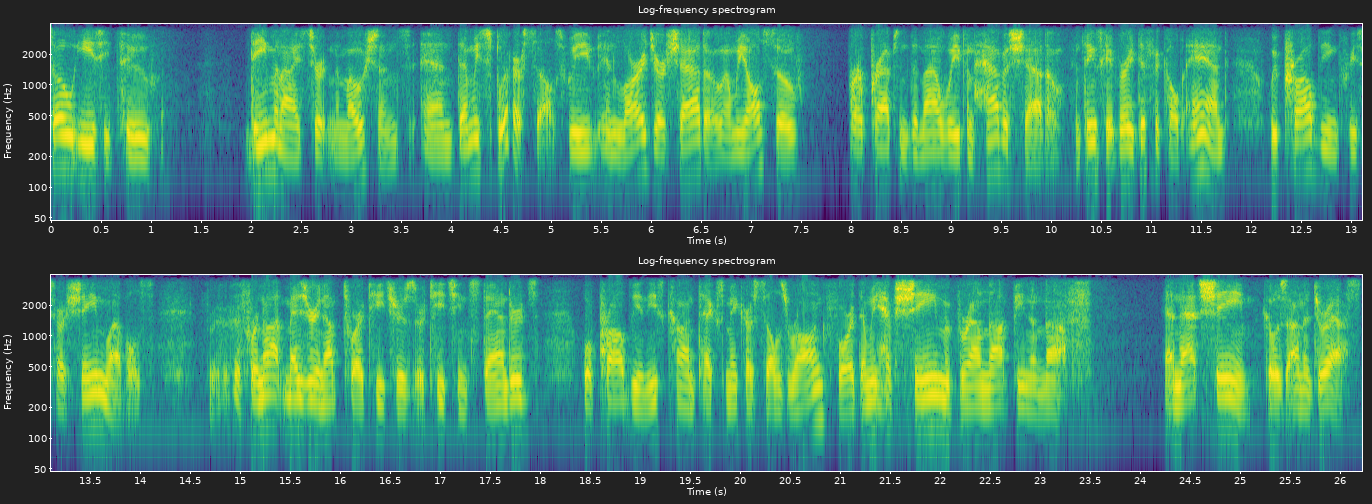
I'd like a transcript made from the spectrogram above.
so easy to demonize certain emotions, and then we split ourselves. We enlarge our shadow, and we also are perhaps in denial we even have a shadow. And things get very difficult, and we probably increase our shame levels. If we're not measuring up to our teachers or teaching standards, we'll probably in these contexts make ourselves wrong for it. Then we have shame around not being enough. And that shame goes unaddressed.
